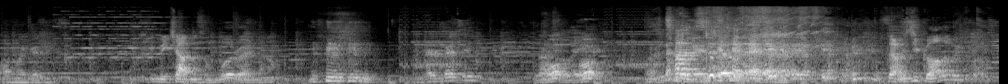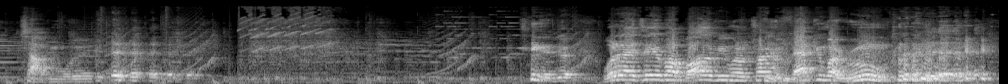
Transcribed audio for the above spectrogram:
Oh my goodness. You be chopping some wood right now. Heard Betsy? Not Oh, so late. oh. Is that what you call it? Chopping wood. what did I tell you about bother me when I'm trying to vacuum my room?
